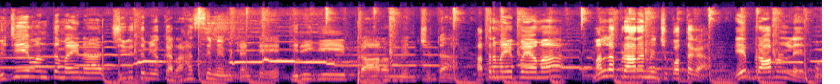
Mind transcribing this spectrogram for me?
విజయవంతమైన జీవితం యొక్క రహస్యం ఏమిటంటే తిరిగి ప్రారంభించుట. పతనమైపోయామా? మళ్ళా ప్రారంభించు కొత్తగా. ఏం ప్రాబ్లం లేదు.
